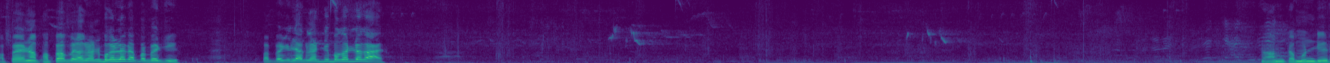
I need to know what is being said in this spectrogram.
पप्पा आहे ना पप्पा लग्नात बघितलं का पप्प्याची पप्प्याची लग्नात ती बघितलं काय आमचं मंदिर.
